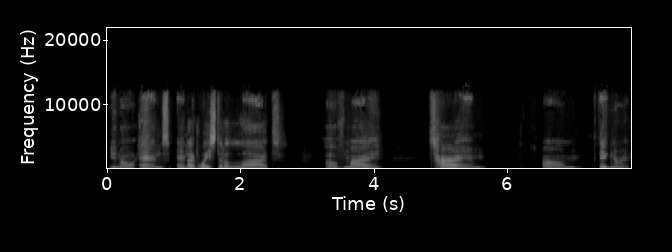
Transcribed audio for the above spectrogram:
you know and and i've wasted a lot of my time um ignorant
